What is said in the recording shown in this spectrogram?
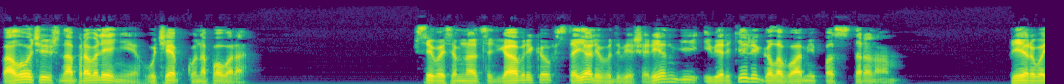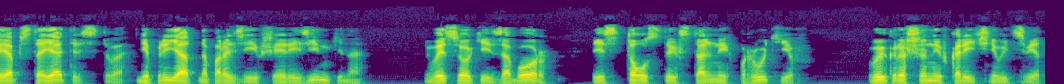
«Получишь направление, учебку на повара». Все восемнадцать гавриков стояли в две шеренги и вертели головами по сторонам. Первое обстоятельство, неприятно поразившее Резинкина, высокий забор из толстых стальных прутьев, выкрашенный в коричневый цвет.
